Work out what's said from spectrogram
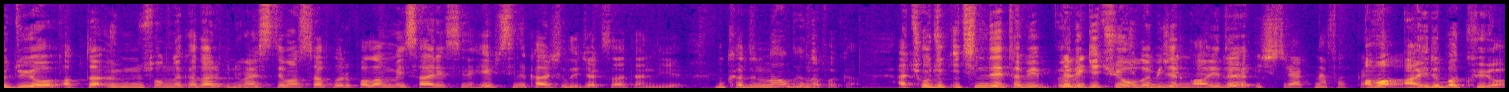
ödüyor. Hatta ömrünün sonuna kadar üniversite masrafları falan vesairesini hepsini karşılayacak zaten diye. Bu kadının aldığı nafaka. Ha, çocuk için de tabii öyle Tabii geçiyor olabilir için de. ayrı. Tabii iştirak nafakası. Ama o. ayrı bakıyor.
